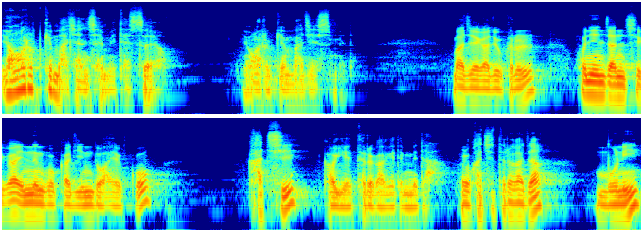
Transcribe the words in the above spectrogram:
영화롭게 맞이한 셈이 됐어요. 영화롭게 맞이했습니다. 맞이해가지고 그를 혼인 잔치가 있는 곳까지 인도하였고 같이 거기에 들어가게 됩니다. 그리고 같이 들어가자 문이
